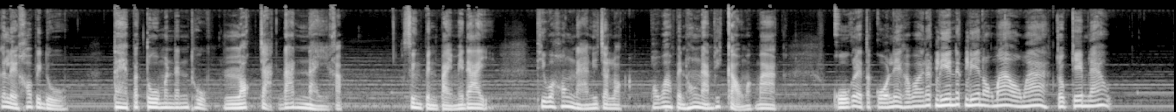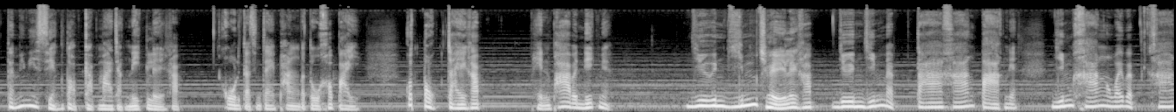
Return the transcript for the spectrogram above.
ก็เลยเข้าไปดู แต่ประตูมันดันถูกล็อกจากด้านในครับ ซึ่งเป็นไปไม่ได้ ที่ว่าห้องน้ำนี้จะล็อก เพราะว่าเป็นห้องน้ำที่เก่ามากๆ ครูก็เลยตะโกนเรียกครับว่านักเรียนนักเรียนออกมาออกมา จบเกมแล้ว แต่ไม่มีเสียงตอบกลับมาจากนิกเลยครับ ครูตัดสินใจพังประตูเข้าไป ก็ตกใจครับ เห็นภาพเป็นนิกเนี่ยยืนยิ้มเฉยเลยครับ ยืนยิ้มแบบตาค้างปากเนี่ยยิ้มค้างเอาไว้แบบค้าง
